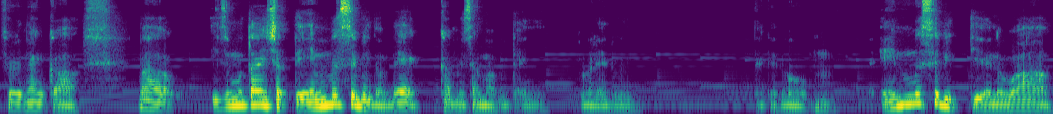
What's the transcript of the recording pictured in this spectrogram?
それなんか、まあ、出雲大社って縁結びのね、神様みたいに言われるんだけど、うん縁結びっていうのは、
